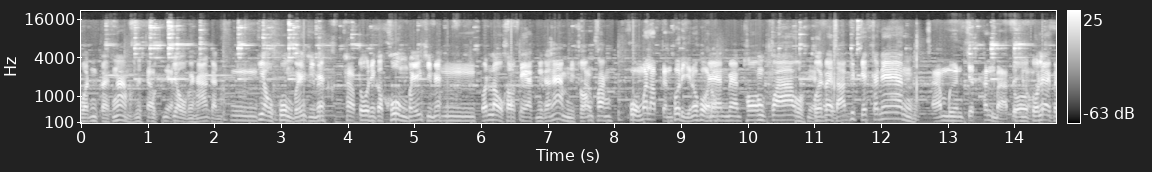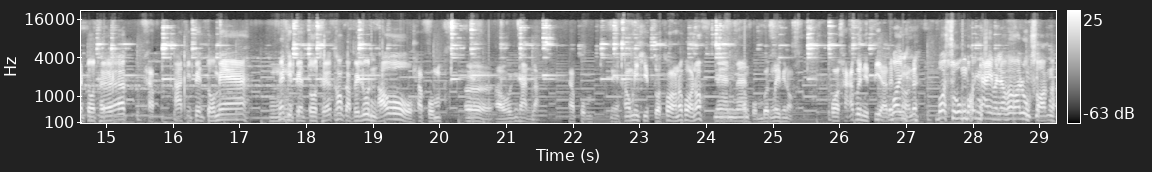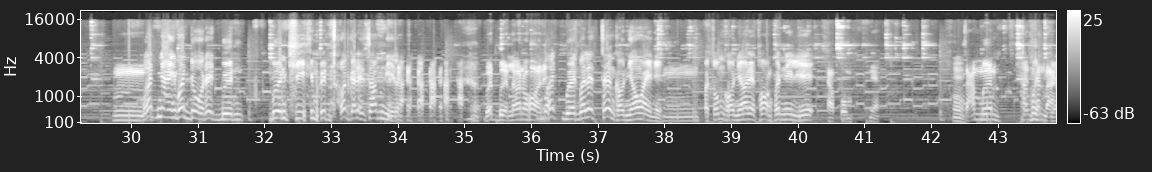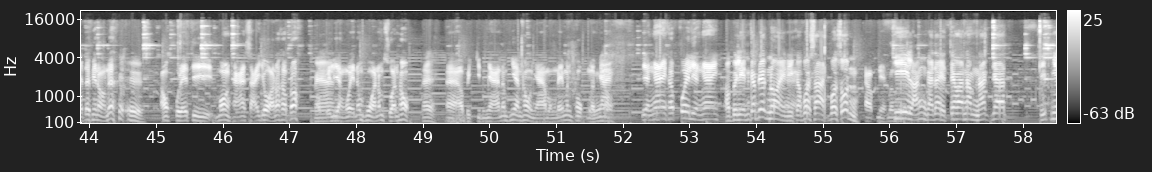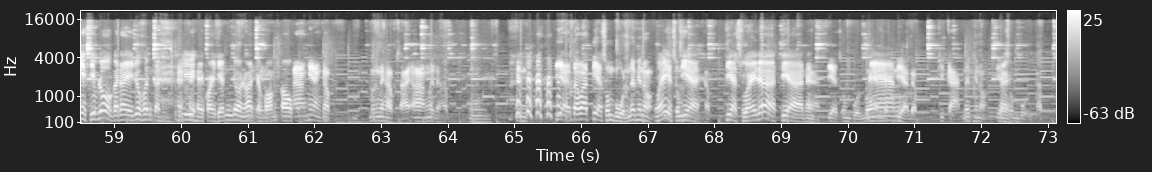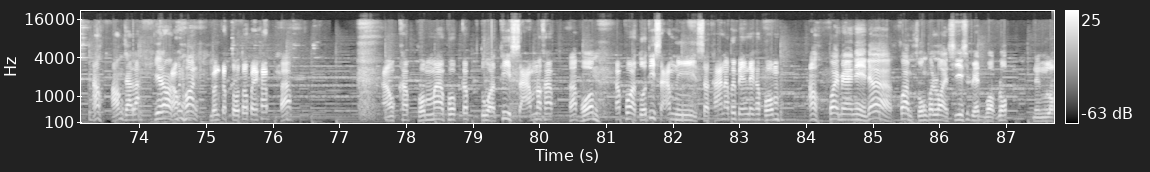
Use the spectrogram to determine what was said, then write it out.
ขวนก็งามนี่ครับเนี่ย เกี่ยวไปหากัน อืม เกี่ยวโค้งไปจังซี่แม่ครับ ตัวนี้ก็โค้งไปจังซี่แม่อืมคนเล่าเขาแตกนี่ก็งามนี่สองฟังโค้งมารับกันพอดีเนาะพ่อแมเนาะ นแมนทองกวาว เนี่ย เปิดไป37คะแนน สามหมื่นเจ็ดพันบาทเด้ตัอวพี่น้องตัวแรกเป็นตัวเทิร์กครับอาจจะเป็นตัวแม่อืมไม่ที่เป็นตัวเทิร์กเข้ากับไปรุ่นเอาครับผม เออเอาอย่างนั้นล่ะ ครับผมนี่เฮามีคลิปตรวจทองเนาะพ่อเนาะแมนแมแม่นนผมเบิ่งเลยพี่น้อง พอขาเพิ่นนี่เตี้ยเด้อบ่ พี่น้องเด้อบ่สูงบ่ใหญ่มันแล้วเพราะว่าลูกสองล่ะอืมเบิดใหญ่เบิดโดได้บืนบืนขี่บืนทดก็ได้ซ้ำนี่ล่ะเบิดเบิ่นแล้วเนาะพ่อนี่เบิดเบือนเบิดเลยเทิงข้าวเหนียวไว้นี่ อืมผสมข้าวเหนียวได้ท้องเพิ่นนี่หลี ครับผมเนี่ยอืมสามหมื่นเจ็ดพันบาทเด้อพี่น้องเด้อเออเอาผู้ใดที่มองหาสายย่อเนาะครับเนาะแม่นไปเลี้ยงไว้น้ำหัวน้ำสวนเฮาเออ อ่าเอาไปกินหญ้าน้ำเฮียนเฮาหญ้าหมองไหนมันหกหรือง่าย เลี้ยงง่ายครับกล้วยเลี้ยงง่ายเอาไปเล่นกับเด็กน้อยนี่ก็บ่ซาดบ่ซนครับเนี่ยเบิ่งขี่หลังก็ได้ แต่ว่าน้ำหนักจะสิบยี่สิบโลก็ได้อยู่เพิ่นกันที่ให้คอยเห็นอยู่นะว่าเจะของเก่าอ่างแห้งครับเบิ่งนะครับสายอ่างเลยนะครับอืม เป็นเตี้ยแต่ว่าเตี้ยสมบูรณ์นะพี่น้องเฮ้ยสมบูรเตี้ยณ์ครับเตี้ยสวยเด้อเตี้ยอ่านั่นเตี้ยสมบูรณ์บ่แม่นแม่แบบน เตี้ยแบบพิการเลยพี่น้องเตี้ยใช่สมบูรณ์ครับ เอาเอาจัดละพี่น้องเอามันฮ้อน เบิ่งกับตัวต่อไปครับครับ เอาครับผมมาพบกับตัวที่สามเนาะครับ ครับผม ครับเพราะว่าตัวที่สามนี่สถานะเพื่อนเป็นยังไงครับผม เอาก้อยแม่นี่เด้อความสูงเพิ่นร้อยสี่สิบเอ็ดบวกลบ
